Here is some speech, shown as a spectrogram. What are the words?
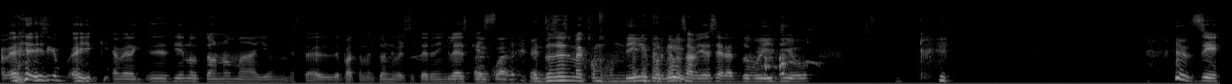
A ver, es que, hay- a ver, en Autónoma hay un, está el departamento universitario de inglés que es- entonces me confundí porque no sabía si era Dewey Dew. sí.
